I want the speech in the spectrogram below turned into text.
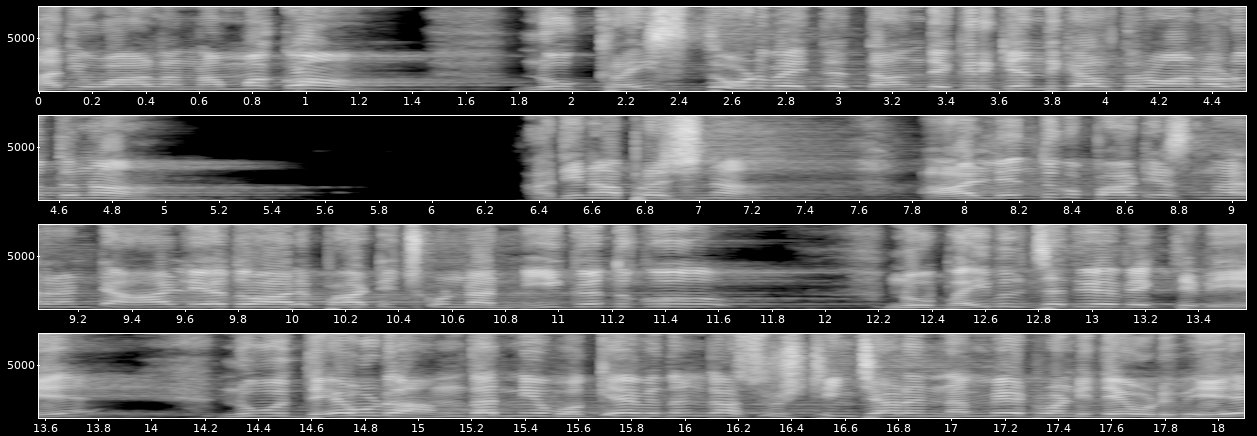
అది వాళ్ళ నమ్మకం. నువ్వు క్రైస్తవుడు అయితే దాని దగ్గరికి ఎందుకు వెళ్తున్నావు అని అడుగుతున్నా. అది నా ప్రశ్న. వాళ్ళు ఎందుకు పాటిస్తున్నారంటే వాళ్ళు ఏదో వాళ్ళు పాటించుకున్నారు నీకెందుకు? నువ్వు బైబిల్ చదివే వ్యక్తివి. నువ్వు దేవుడు అందరినీ ఒకే విధంగా సృష్టించాడని నమ్మేటువంటి దేవుడివి.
